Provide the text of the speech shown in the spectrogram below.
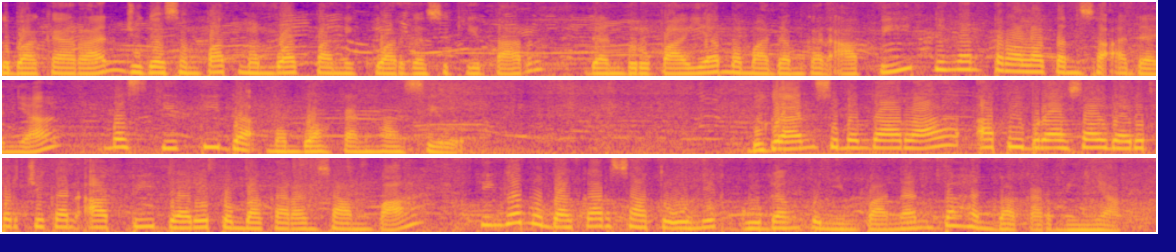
Kebakaran juga sempat membuat panik warga sekitar dan berupaya memadamkan api dengan peralatan seadanya meski tidak membuahkan hasil. Dugaan sementara, api berasal dari percikan api dari pembakaran sampah hingga membakar satu unit gudang penyimpanan bahan bakar minyak.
